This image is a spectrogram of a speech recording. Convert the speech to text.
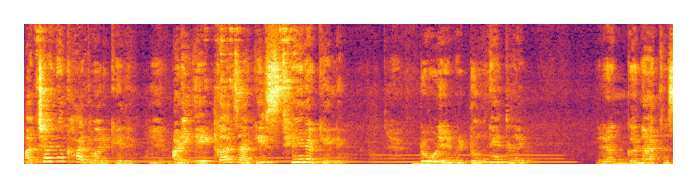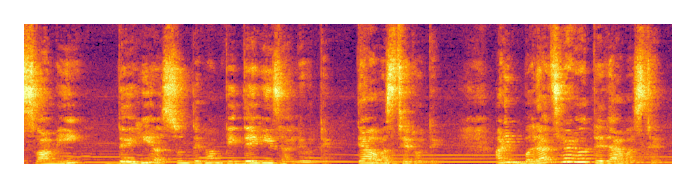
अचानक हात वर केले. आणि एका जागी स्थिर केले. डोळे मिटून घेतले. रंगनाथ स्वामी देही असून तेव्हा विदेही झाले होते. त्या अवस्थेत होते. आणि बराच वेळ होते त्या अवस्थेत.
